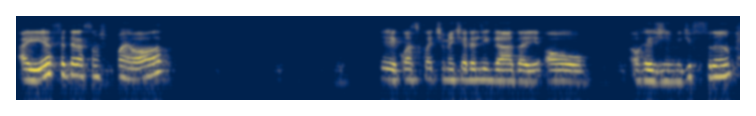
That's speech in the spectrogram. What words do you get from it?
aí a Federação Espanhola e, consequentemente era ligada aí ao, ao regime de Franco.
